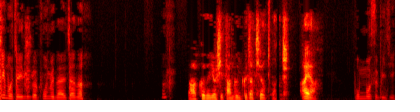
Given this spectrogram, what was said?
심어져 있는 걸 보면 알잖아. 아, 그는 역시 당근 그 자체였다. 아야. 본 모습이지.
